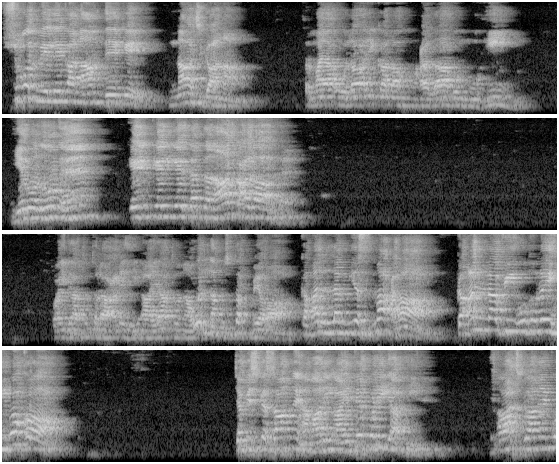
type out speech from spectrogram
شگر میلے کا نام دے کے ناچ گانا۔ فرمایا عذاب مہین۔ یہ وہ لوگ ہیں کہ ان کے لیے دردناک عذاب ہے۔ وَإِذَا تُتْلَى عَلَيْهِ آيَاتُنَا وَلَّا مُسْتَقْبِرًا كَأَن لَّمْ يَسْمَعْهَا كَأَنَّ فِي أُذُنَيْهِ بَقْرًا جب اس کے سامنے ہماری آیتیں پڑھی جاتی ہیں، آج گانے کو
